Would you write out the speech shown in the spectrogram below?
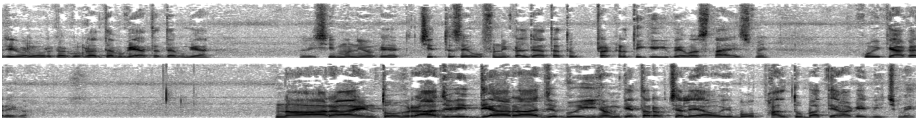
रिवॉल्वर का घोड़ा दब गया तो दब गया। ऋषि मुनियों के चित्त से उफ निकल जाता तो प्रकृति की व्यवस्था है इसमें। कोई क्या करेगा? नारायण तो राज विद्या राज गुहम के तरफ़ चले आओ। ये बहुत फालतू बातें आ गई बीच में।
